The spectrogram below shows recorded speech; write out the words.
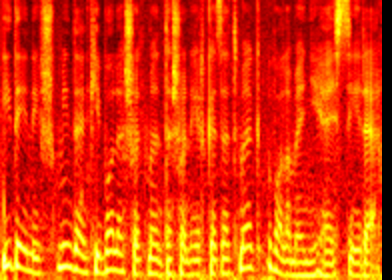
Idén is mindenki balesetmentesen érkezett meg valamennyi helyszínre.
